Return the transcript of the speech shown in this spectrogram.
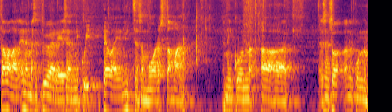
tavallaan enemmän se pyörii sen niin kuin pelaajien itsensä muodostaman niin kuin, ää, sen so, niin kuin,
